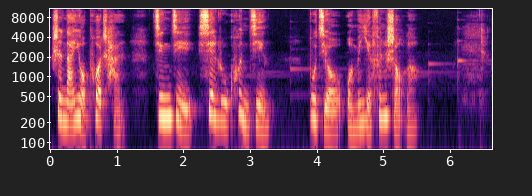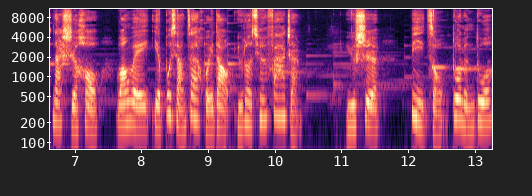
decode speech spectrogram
是男友破产，经济陷入困境。不久，我们也分手了。那时候，王伟也不想再回到娱乐圈发展，于是避走多伦多，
